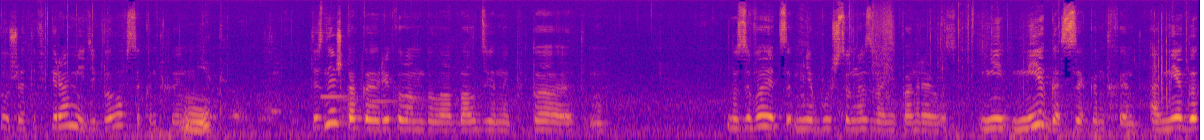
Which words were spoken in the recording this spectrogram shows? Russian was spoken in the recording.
Слушай, а ты в пирамиде была в секонд-хенде? Нет. Ты знаешь, какая реклама была обалденной по этому? Называется, мне больше всего название понравилось, не мега секонд-хенд, а мега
